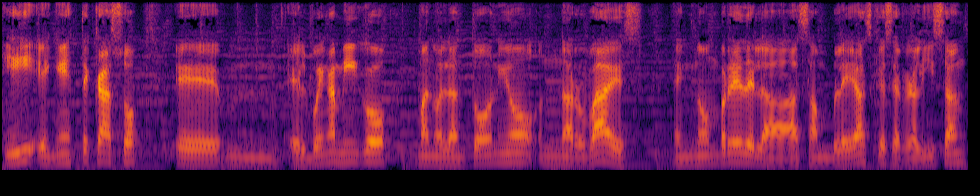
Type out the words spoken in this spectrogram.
Y en este caso, eh, mm, el buen amigo Manuel Antonio Narváez, en nombre de las asambleas que se realizan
